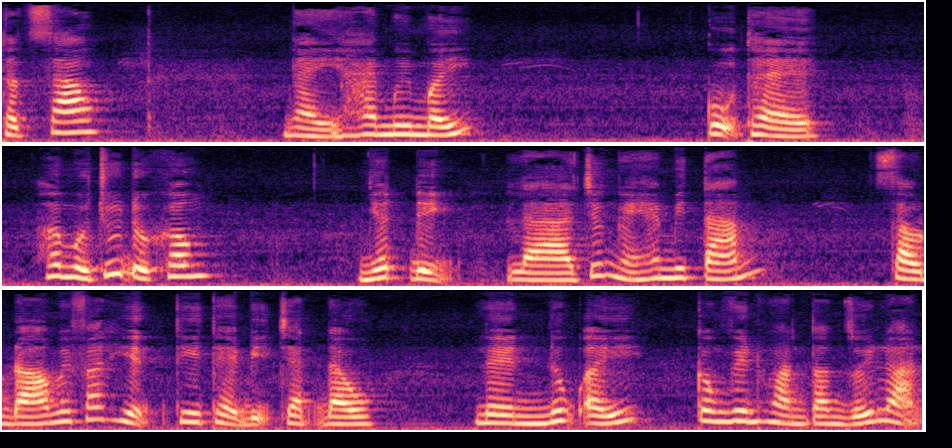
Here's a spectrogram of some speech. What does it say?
Thật sao? Ngày hai mươi mấy. Cụ thể, hơn một chút được không? Nhất định là trước ngày 28. Sau đó mới phát hiện thi thể bị chặt đầu, nên lúc ấy công viên hoàn toàn rối loạn.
